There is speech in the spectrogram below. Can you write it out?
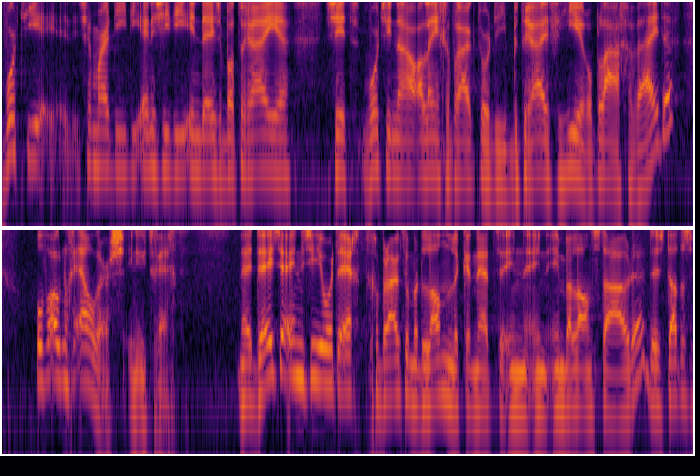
wordt die, zeg maar, die, die energie die in deze batterijen zit, wordt die nou alleen gebruikt door die bedrijven hier op Lage Weide? Of ook nog elders in Utrecht? Nee, deze energie wordt echt gebruikt om het landelijke net in, in, in balans te houden. Dus dat is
